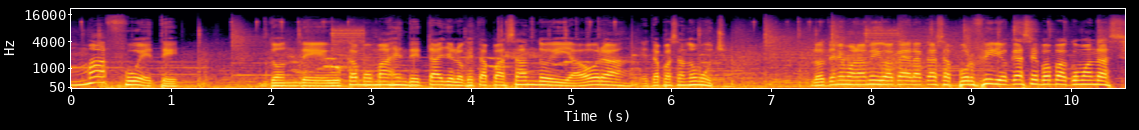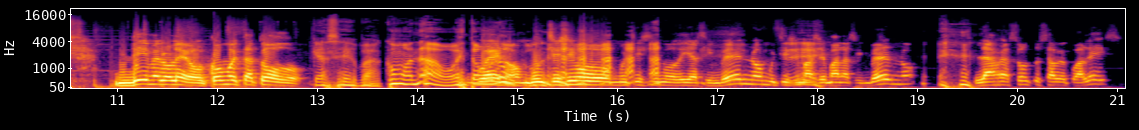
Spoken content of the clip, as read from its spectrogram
Más Fuete, donde buscamos más en detalle lo que está pasando y ahora está pasando mucho. Lo tenemos al amigo acá de la casa, Porfirio. ¿Qué hace, papá? ¿Cómo andás? Dímelo, Leo, ¿cómo está todo? ¿Qué hace, papá? ¿Cómo andamos? Estamos bueno, muchísimos muchísimo días sin vernos, muchísimas semanas sin vernos. La razón, tú sabes cuál es.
